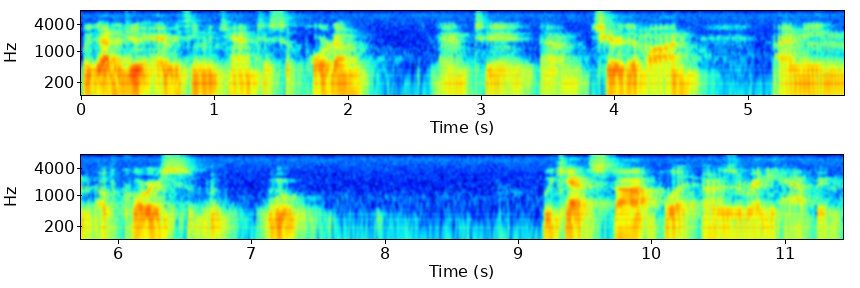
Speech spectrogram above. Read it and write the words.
we got to do everything we can to support them and to um, cheer them on. I mean, of course, we we can't stop what has already happened,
